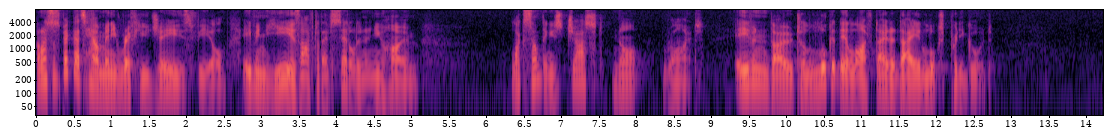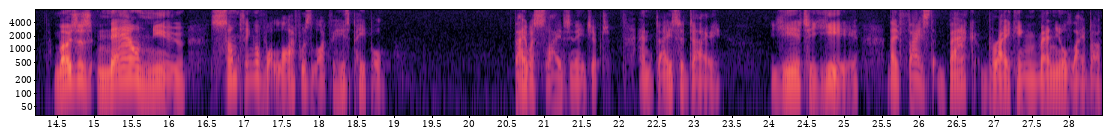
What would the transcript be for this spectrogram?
And I suspect that's how many refugees feel, even years after they've settled in a new home. Like something is just not right, even though to look at their life day to day, it looks pretty good. Moses now knew something of what life was like for his people. They were slaves in Egypt, and day to day, year to year, they faced back breaking manual labour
